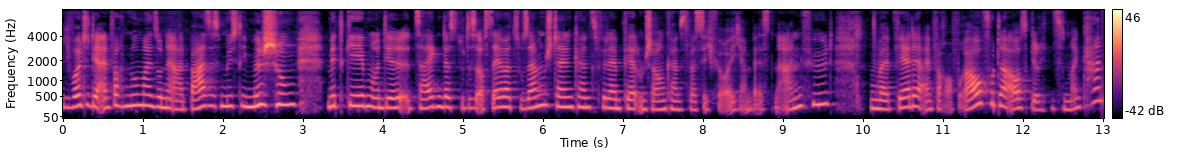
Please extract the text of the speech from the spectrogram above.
Ich wollte dir einfach nur mal so eine Art Basismüsli-Mischung mitgeben und dir zeigen, dass du das auch selber zusammenstellen kannst für dein Pferd und schauen kannst, was sich für euch am besten anfühlt. Und weil Pferde einfach auf Raufutter ausgerichtet sind, man kann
